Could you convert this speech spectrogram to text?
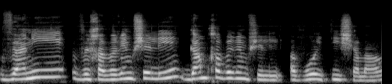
ואני וחברים שלי, גם חברים שלי, עברו איתי שלב,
